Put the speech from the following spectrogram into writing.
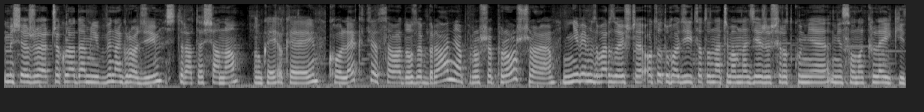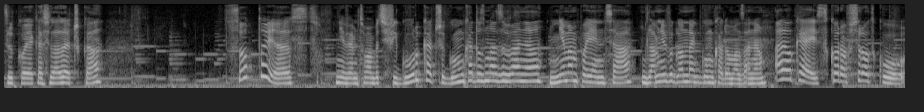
myślę, że czekolada mi wynagrodzi stratę siana. Okej, okej. Kolekcja cała do zebrania, proszę, proszę. Nie wiem za bardzo jeszcze o co tu chodzi i co to znaczy. Mam nadzieję, że w środku nie, nie są naklejki, tylko jakaś laleczka. Co to jest? Nie wiem, to ma być figurka czy gumka do zmazywania? Nie mam pojęcia. Dla mnie wygląda jak gumka do mazania. Ale okej, skoro w środku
